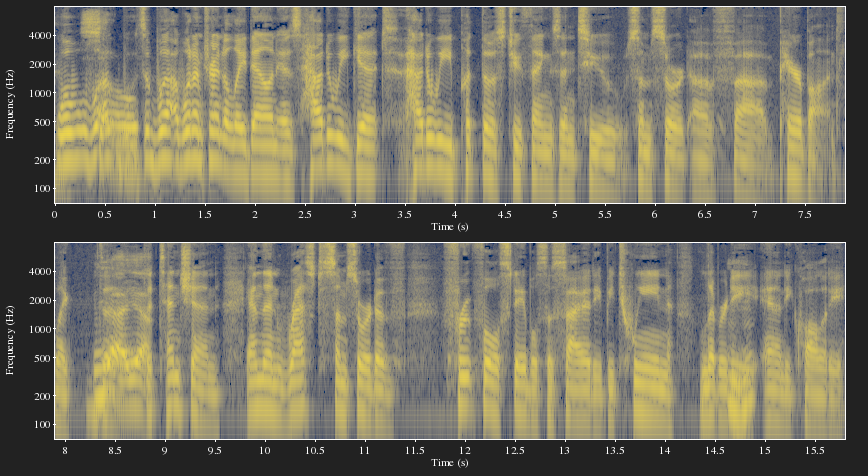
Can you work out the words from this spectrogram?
well, so, so what I'm trying to lay down is how do we get how do we put those two things into some sort of uh, pair bond, like the, yeah, yeah. the tension, and then rest some sort of fruitful, stable society between liberty mm-hmm. and equality.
